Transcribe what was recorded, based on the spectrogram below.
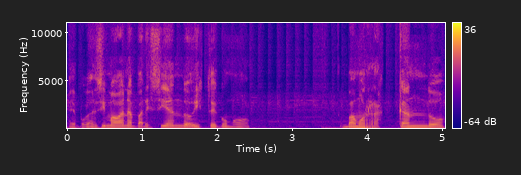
Eh, porque encima van apareciendo, viste, como. Vamos rascando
